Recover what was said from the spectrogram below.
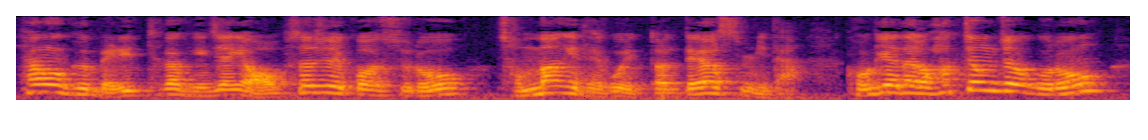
향후 그 메리트가 굉장히 없어질 것으로 전망이 되고 있던 때였습니다. 거기에다가 확정적으로 어,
